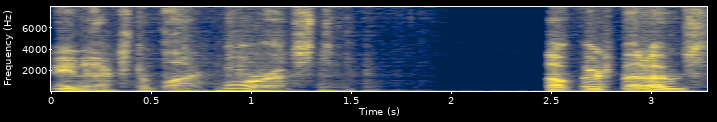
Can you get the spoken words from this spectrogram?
be next to Black Forest. Oh, there's Meadows.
